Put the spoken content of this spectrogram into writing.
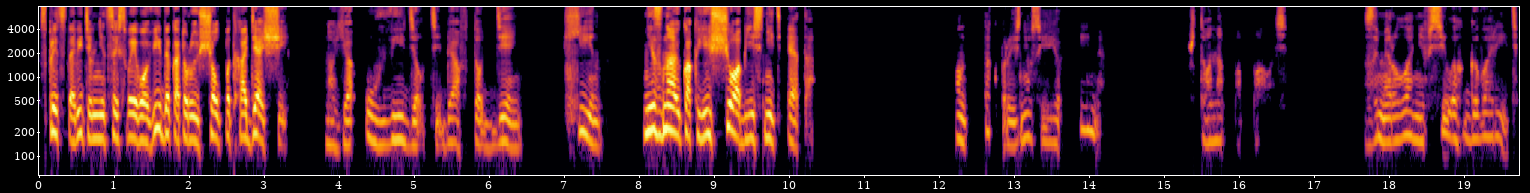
с представительницей своего вида, которую счел подходящей. Но я увидел тебя в тот день. Кхин. Не знаю, как еще объяснить это. Он так произнес ее имя, что она попалась. Замерла не в силах говорить,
